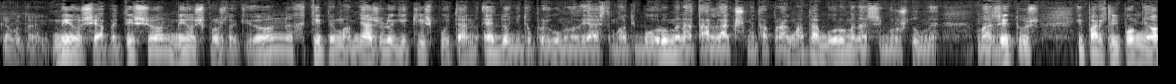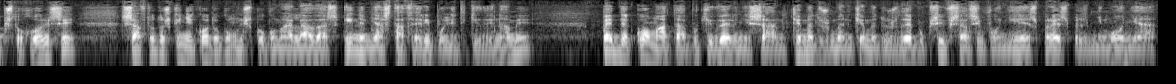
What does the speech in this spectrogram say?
Και από τα ίδια. Μείωση απαιτήσεων, μείωση προσδοκιών, χτύπημα μιας λογικής που ήταν έντονη το προηγούμενο διάστημα ότι μπορούμε να τα αλλάξουμε τα πράγματα, μπορούμε να συγκρουστούμε μαζί τους. Υπάρχει λοιπόν μια οπισθοχώρηση. Σε αυτό το σκηνικό το Κομμουνιστικό Κόμμα Ελλάδας είναι μια σταθερή πολιτική δύναμη. Πέντε κόμματα που κυβέρνησαν και με τους ΜΕΝ και με τους ΔΕ που ψήφισαν συμφωνίες, πρέσπες, μνημόνια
